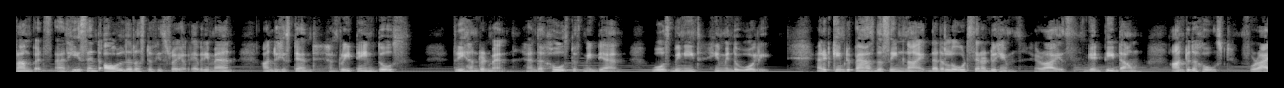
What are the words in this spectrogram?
trumpets, and he sent all the rest of Israel, every man unto his tent, and retained those three hundred men. And the host of Midian was beneath him in the valley. And it came to pass the same night that the Lord said unto him, Arise, get thee down unto the host, for I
